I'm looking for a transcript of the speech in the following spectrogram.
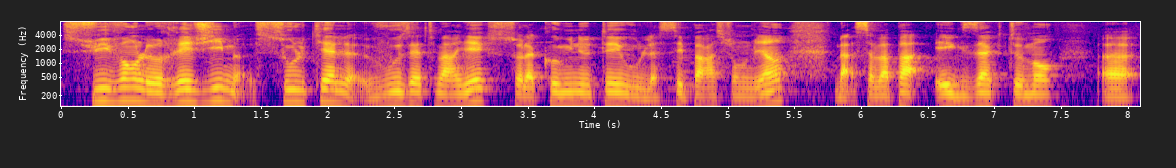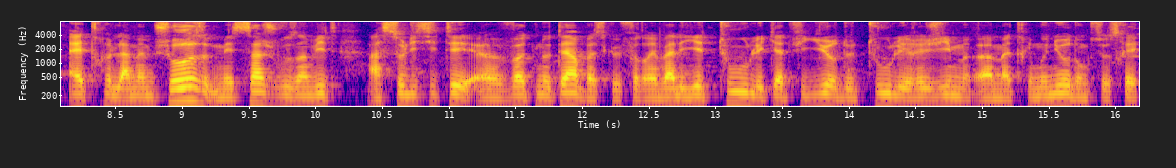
Suivant le régime sous lequel vous êtes marié, que ce soit la communauté ou la séparation de biens, bah, ça ne va pas exactement euh, être la même chose. Mais ça, je vous invite à solliciter euh, votre notaire parce qu'il faudrait balayer tous les cas de figure de tous les régimes euh, matrimoniaux. Donc, ce serait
